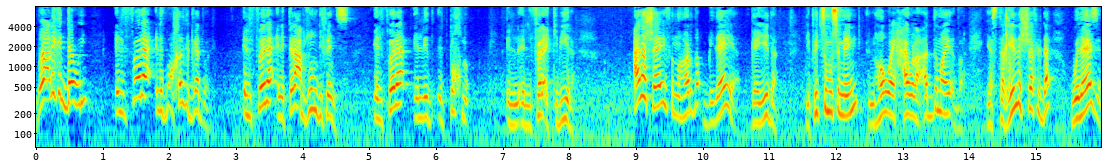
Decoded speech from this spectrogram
ضيع عليك الدوري الفرق اللي في مؤخرة الجدول. الفرق اللي بتلعب zone defense. الفرق اللي بتخنق ال- الفرق الكبيرة. أنا شايف النهارده بداية جيدة. لبيتسو موسيماني إن هو يحاول على قد ما يقدر يستغل الشكل ده ولازم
